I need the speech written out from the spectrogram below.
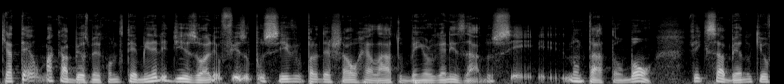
que até o Macabeus, mesmo quando termina, ele diz: Olha, eu fiz o possível para deixar o relato bem organizado. Se não está tão bom, fique sabendo que eu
